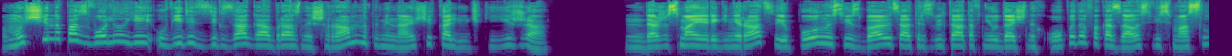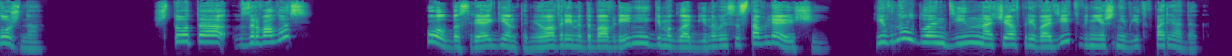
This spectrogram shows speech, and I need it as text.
Мужчина позволил ей увидеть зигзагообразный шрам, напоминающий колючки ежа. Даже с моей регенерацией полностью избавиться от результатов неудачных опытов оказалось весьма сложно. «Что-то взорвалось?» Колба с реагентами во время добавления гемоглобиновой составляющей. Кивнул блондин, начав приводить внешний вид в порядок.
